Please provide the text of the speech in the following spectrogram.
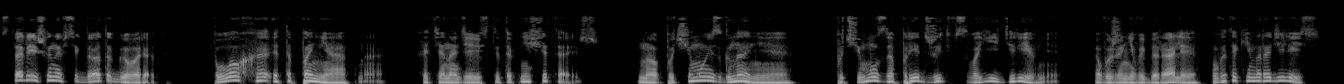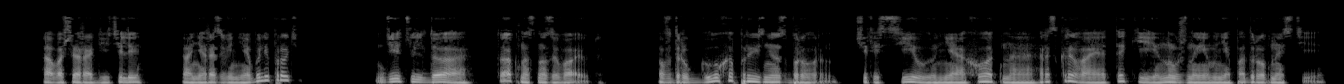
«Старейшины всегда так говорят». «Плохо — это понятно, хотя, надеюсь, ты так не считаешь. Но почему изгнание? Почему запрет жить в своей деревне? Вы же не выбирали, вы такими родились. А ваши родители, они разве не были против?» «Дети льда, так нас называют». Вдруг глухо произнес Брорн, через силу, неохотно, раскрывая такие нужные мне подробности.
